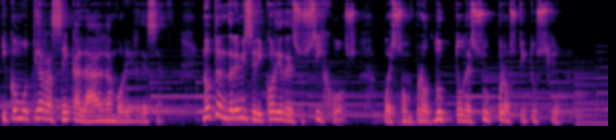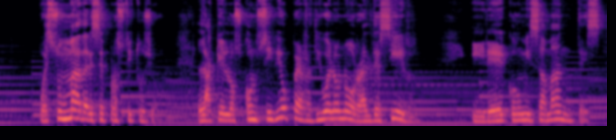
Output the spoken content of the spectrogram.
y como tierra seca la haga morir de sed. No tendré misericordia de sus hijos, pues son producto de su prostitución. Pues su madre se prostituyó. La que los concibió perdió el honor al decir, iré con mis amantes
